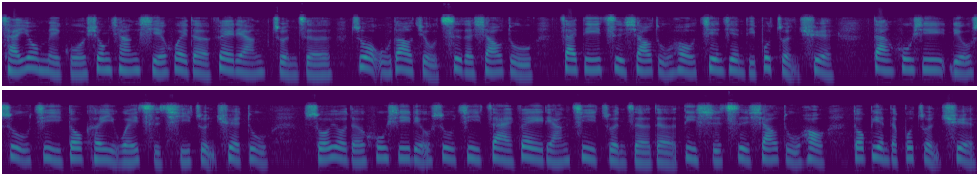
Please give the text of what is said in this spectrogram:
采用美国胸腔协会的肺量准则，做五到九次的消毒，在第一次消毒后渐渐地不准确，但呼吸流速计都可以维持其准确度。所有的呼吸流速计在肺量计准则的第十次消毒后都变得不准确。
